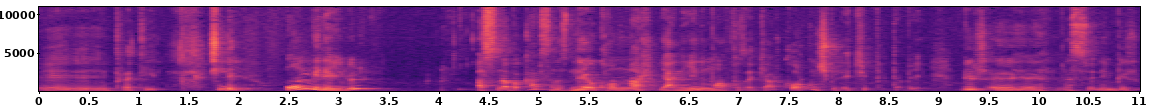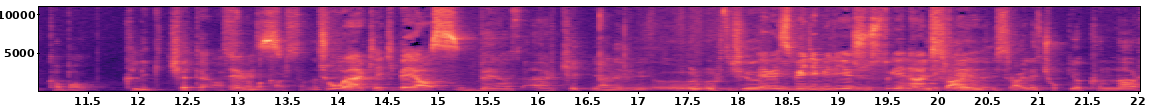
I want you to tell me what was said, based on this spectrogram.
e, pratiği. Şimdi 11 Eylül aslına bakarsanız neokonlar yani yeni muhafazakar korkunç bir ekip tabii. Bir e, nasıl söyleyeyim bir kabal klik çete aslına evet. bakarsanız. Çoğu erkek beyaz. Beyaz erkek yani ırkçı. Evet belli bir yaş üstü genellikle. İsrail İsrail'e çok yakınlar.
